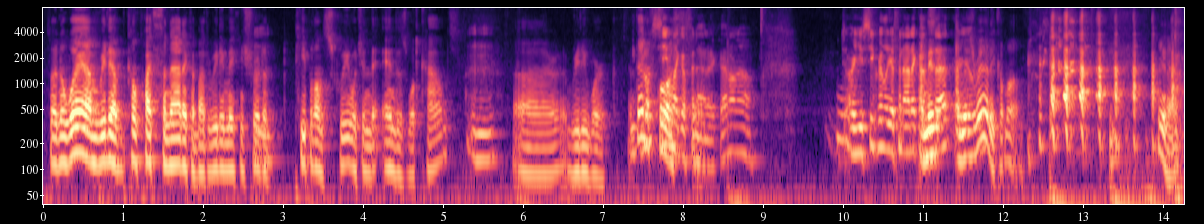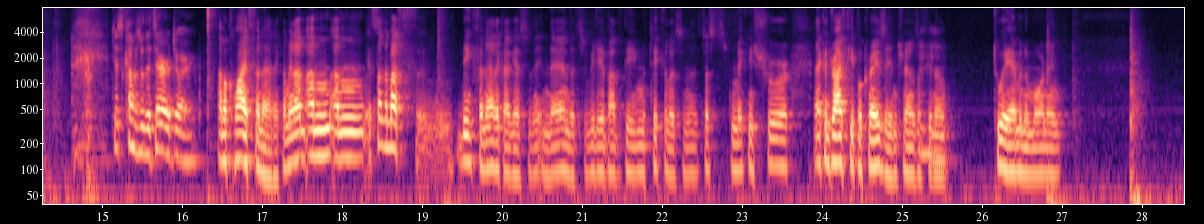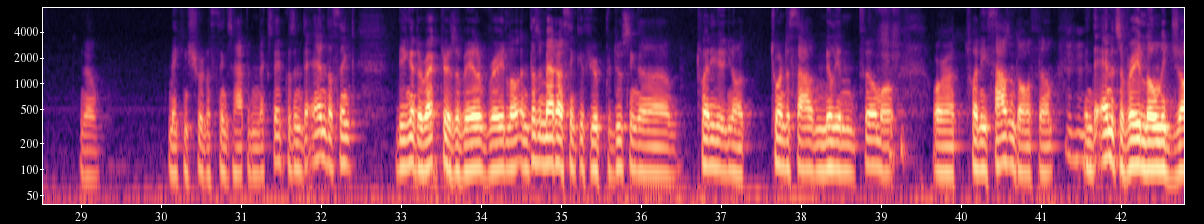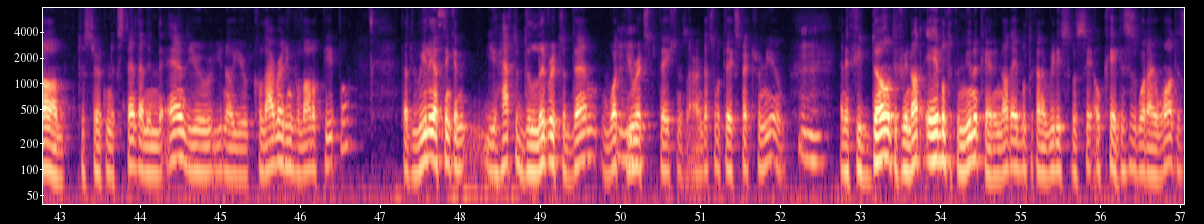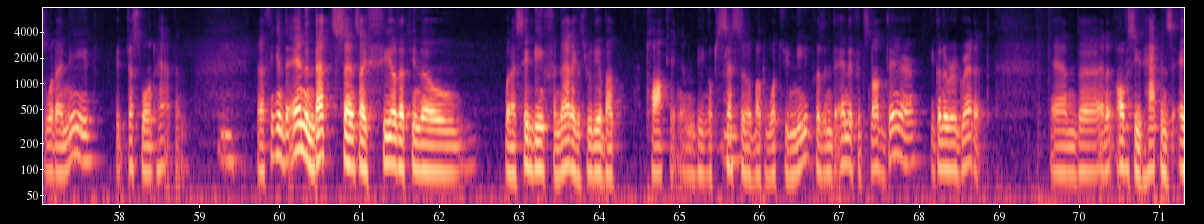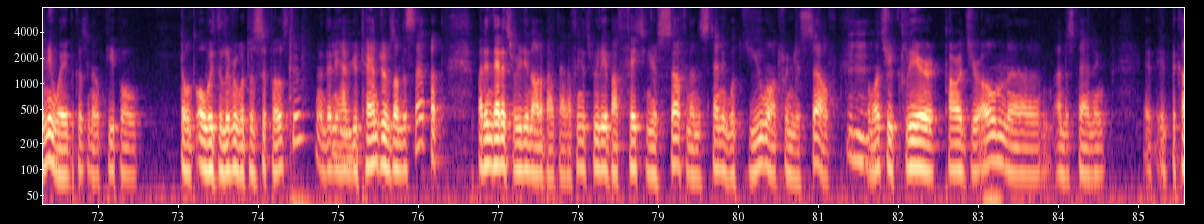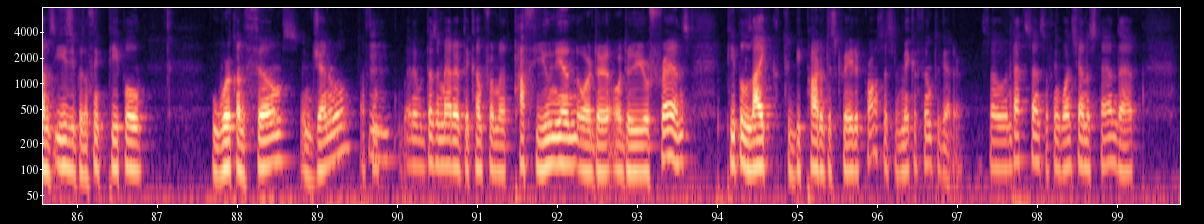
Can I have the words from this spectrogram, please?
So in a way, I'm really I've become quite fanatic about really making sure Mhm. that people on screen, which in the end is what counts, Mhm. uh, really work. And You then don't of seem course, like a fanatic. I don't know. Are you secretly a fanatic I'm, on is, set? I'm Israeli. Come on, you know. Just comes with the territory. I'm a quiet fanatic. I mean, I'm, I'm, I'm it's not about f- being fanatic, I guess, in the, in the end. It's really about being meticulous and it's just making sure. And I can drive people crazy in terms of, you Mhm. know, 2 a.m. in the morning, you know, making sure that things happen the next day. Because in the end, I think being a director is a very, very low, and it doesn't matter, I think, if you're producing a 20, you know, 200,000 million film or, or a $20,000 film Mhm. in the end it's a very lonely job to a certain extent and in the end you you know you're collaborating with a lot of people that really i thinking you have to deliver to them what your Mhm. expectations are and that's what they expect from you Mhm. and if you don't if you're not able to communicate and not able to kind of really sort of say okay this is what i want this is what i need it just won't happen Mm. and i think in the end in that sense i feel that you know when i say being fanatic it's really about talking and being obsessive about what you need because in the end if it's not there you're going to regret it and uh, and obviously it happens anyway because you know people don't always deliver what they're supposed to, and then you have Mhm. your tantrums on the set. But but in that, it's really not about that. I think it's really about facing yourself and understanding what you want from yourself. Mhm. And once you're clear towards your own uh, understanding, it, it becomes easy because I think people who work on films in general, I think Mhm. and it doesn't matter if they come from a tough union or they're or they're your friends. People like to be part of this creative process and make a film together. So in that sense, I think once you understand that,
